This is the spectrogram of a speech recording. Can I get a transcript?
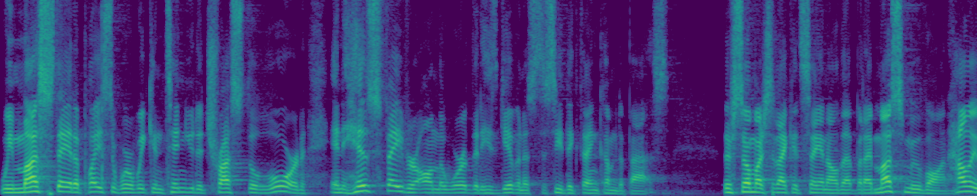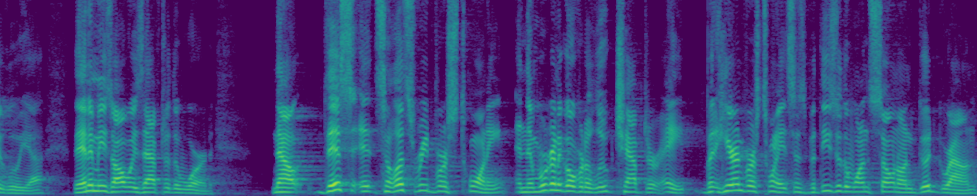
We must stay at a place where we continue to trust the Lord in His favor on the word that He's given us to see the thing come to pass. There's so much that I could say and all that, but I must move on. Hallelujah. The enemy's always after the word. Now, this, is, so let's read verse 20, and then we're going to go over to Luke chapter 8. But here in verse 20, it says, But these are the ones sown on good ground,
